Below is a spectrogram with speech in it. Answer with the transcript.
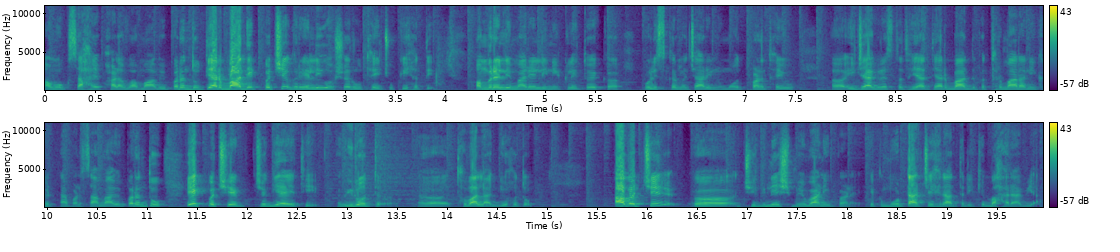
અમુક સહાય ફાળવવામાં આવી. પરંતુ ત્યારબાદ એક પછી એક રેલીઓ શરૂ થઈ ચૂકી હતી. અમરેલીમાં રેલી નીકળી તો એક પોલીસ કર્મચારીનું મોત પણ થયું. ઈજાગ્રસ્ત થયા ત્યારબાદ પથ્થરમારાની ઘટના પણ સામે આવી. પરંતુ એક પછી એક જગ્યાએથી વિરોધ થવા લાગ્યો હતો. આ વચ્ચે જિગ્નેશ મેવાણી પણ એક મોટા ચહેરા તરીકે બહાર આવ્યા.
